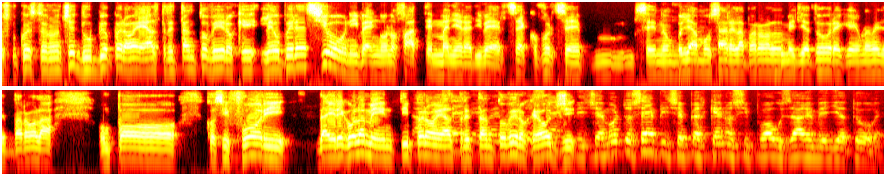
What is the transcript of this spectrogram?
su questo, non c'è dubbio, però è altrettanto vero che le operazioni vengono fatte in maniera diversa. Ecco, forse mh, se non vogliamo usare la parola mediatore, che è una parola un po' così fuori dai regolamenti, no, però è altrettanto vero che semplice, oggi... È molto semplice perché non si può usare mediatore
